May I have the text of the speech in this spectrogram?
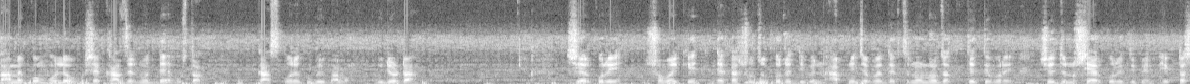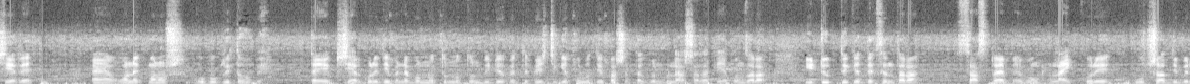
দামে কম হলেও সে কাজের মধ্যে উস্তাদ কাজ করে খুবই ভালো। ভিডিওটা শেয়ার করে সবাইকে দেখার সুযোগ করে দিবেন। আপনি যেভাবে দেখছেন অন্য জাতি দেখতে পারে, সেই জন্য শেয়ার করে দিবেন। একটা শেয়ারে অনেক মানুষ উপকৃত হবে। তাই শেয়ার করে দিবেন এবং নতুন নতুন ভিডিও পেতে পেজটিকে ফলো দিয়ে পাশে থাকবেন বলে আশা রাখি। এবং যারা ইউটিউব থেকে দেখছেন, তারা সাবস্ক্রাইব এবং লাইক করে উৎসাহ দিবেন।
